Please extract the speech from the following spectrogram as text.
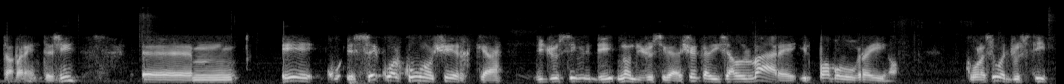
tra parentesi, Ehm, e, e, se qualcuno cerca di, giustif- di, di cerca di salvare il popolo ucraino con la sua giustizia,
